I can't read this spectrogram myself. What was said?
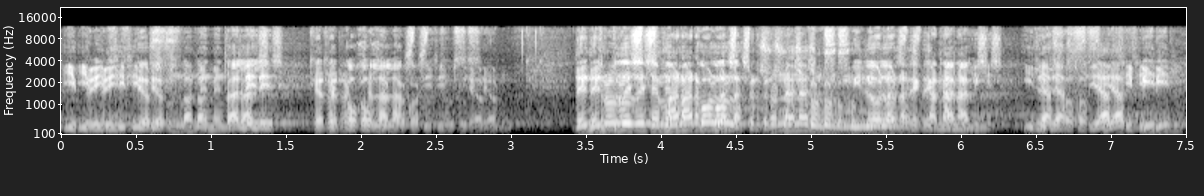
y principios fundamentales que recoge la Constitución. Dentro de este marco, las personas consumidoras de cannabis y la sociedad civil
